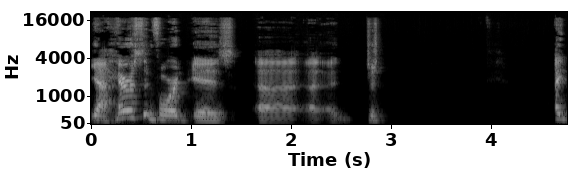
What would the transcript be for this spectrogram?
yeah. Harrison Ford is uh, uh uh, just. I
